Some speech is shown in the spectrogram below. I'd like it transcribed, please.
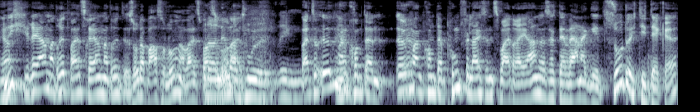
ja. Nicht Real Madrid, weil es Real Madrid ist. Oder Barcelona, weil es Oder Barcelona ist. Wegen, Also irgendwann Ja. kommt dann, irgendwann kommt der Punkt vielleicht in zwei, drei Jahren, da sagt der Werner geht so durch die Decke,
